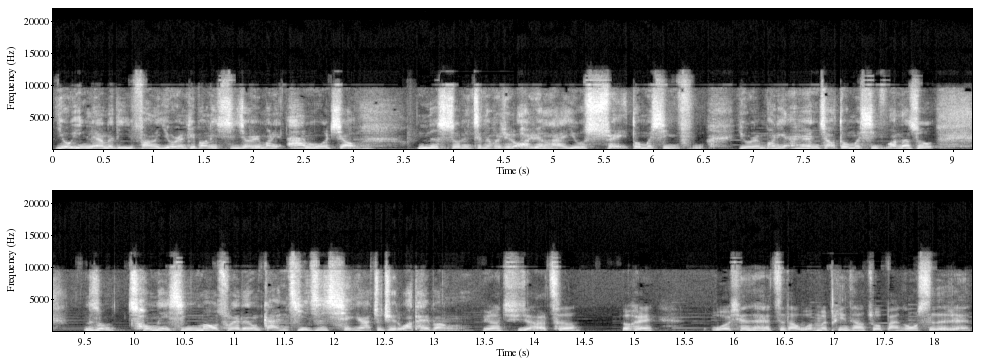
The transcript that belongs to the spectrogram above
有阴凉的地方，有人可以帮你洗脚，有人帮你按摩脚，那时候你真的会觉得，哦，原来有水多么幸福，有人帮你按按脚多么幸福啊！那时候，那时候从内心冒出来的那种感激之情啊，就觉得哇，太棒了。你像骑脚踏车，OK，我现在才知道，我们平常坐办公室的人，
